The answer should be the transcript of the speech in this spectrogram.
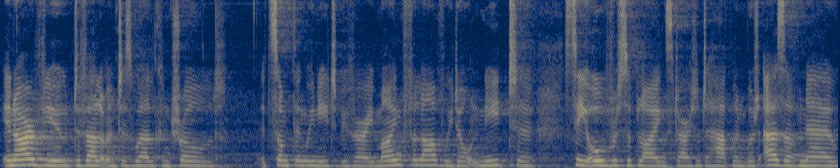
In our view, development is well controlled. It's something we need to be very mindful of. We don't need to see oversupplying starting to happen, but as of now,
